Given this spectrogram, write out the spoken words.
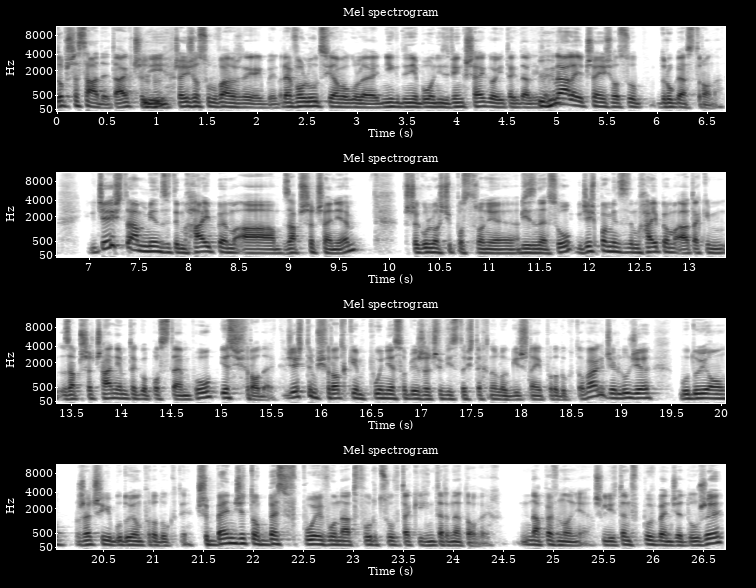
do przesady, tak? Czyli mhm. część osób uważa, że jakby rewolucja w ogóle nigdy nie było nic większego i tak dalej, i tak mhm. dalej. Część osób, druga strona. gdzieś tam między tym hypem a zaprzeczeniem, w szczególności po stronie biznesu, gdzieś pomiędzy tym hypem a takim zaprzeczaniem tego postępu jest środek. Gdzieś tym środkiem płynie sobie rzeczywistość technologiczna i produktowa, gdzie ludzie budują rzeczy i budują produkty. Czy będzie to bez wpływu na twórców takich internetowych? Na pewno nie. Czyli ten wpływ będzie duży.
